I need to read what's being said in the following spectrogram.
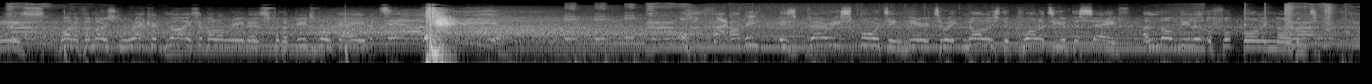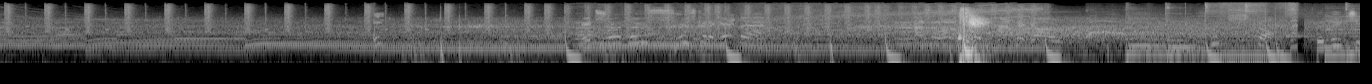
is one of the most recognisable arenas for the beautiful game. Oh, that Bobby is very sporting here to acknowledge the quality of the save. A lovely little footballing moment. It's run loose. Who's going to get there? Has a lot of has a go. Stop. Bonucci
